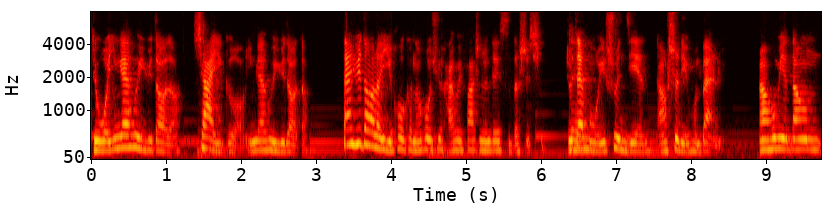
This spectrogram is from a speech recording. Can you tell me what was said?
就我应该会遇到的，下一个应该会遇到的。但遇到了以后，可能后续还会发生类似的事情，就在某一瞬间，然后是灵魂伴侣，然后后面当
